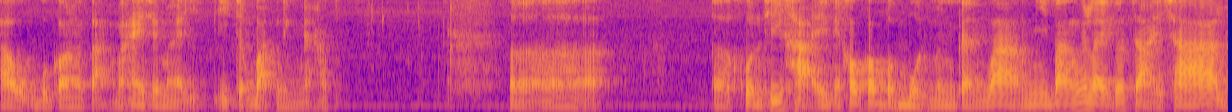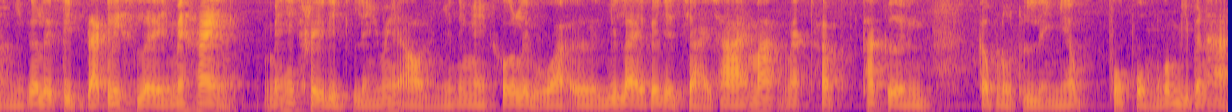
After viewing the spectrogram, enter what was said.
เอาอุปกรณ์ต่างๆ มาให้ใช่ไหมอีกอีกจังหวัดหนึ่งนะครับเอ่อคนที่ขายเนี่ยเขาก็บ่นเหมือนกันว่า มีบางวิเลยก็จ่ายช้าอะไรอย่างนี้ก็เลยติดแบล็คลิสต์เลยไม่ให้ไม่ให้เครดิตอะไรไม่เอาอย่างนี้ยังไงเขาเลยบอกว่าเออวิไลก็จะจ่ายช้ามากนะครับถ้าเกินกำหนดอะไรเงี้ยพวกผมก็มีปัญหา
